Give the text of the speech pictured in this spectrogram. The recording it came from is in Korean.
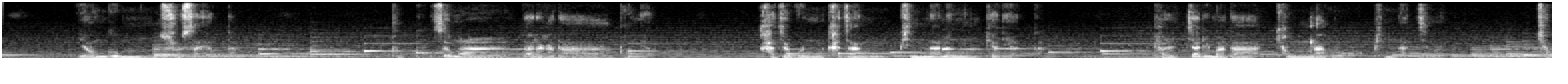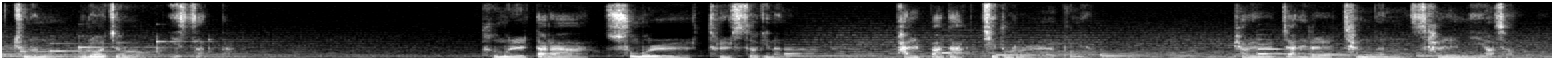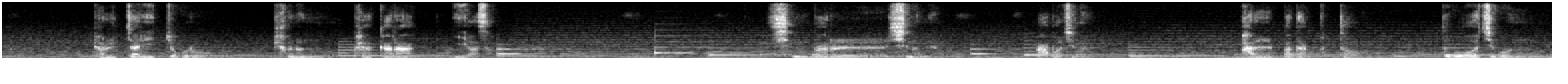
연금술사였다. 북극성을 따라가다 보면 가족은 가장 빛나는 별이었다. 별자리마다 경락으로 빛났지만 척추는 무너져 있었다. 금을 따라 숨을 들썩이는 발바닥 지도를 보며 별자리를 찾는 삶이어서 별자리 쪽으로 펴는 발가락 이어서 신발을 신으며 아버지는 발바닥부터 뜨거워지곤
